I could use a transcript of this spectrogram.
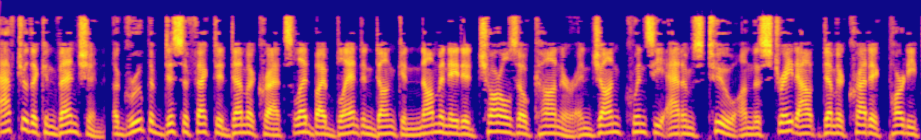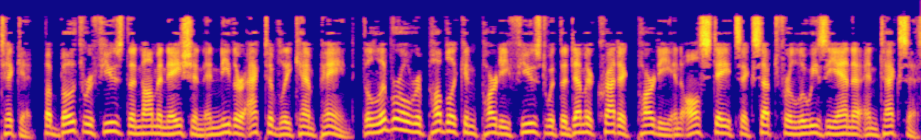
After the convention, a group of disaffected Democrats led by Blanton Duncan nominated Charles O'Conor and John Quincy Adams II on the straight-out Democratic Party ticket, but both refused the nomination and neither actively campaigned. The Liberal Republican Party fused with the Democratic Party in all states except for Louisiana and Texas.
